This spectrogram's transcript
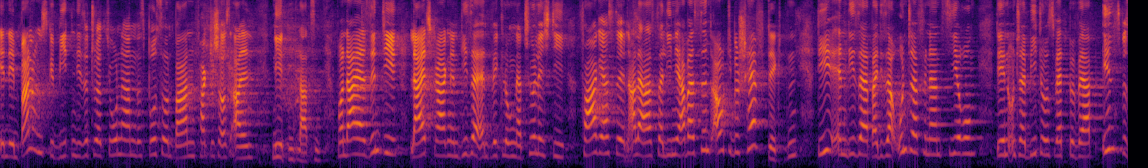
in den Ballungsgebieten die Situation haben, dass Busse und Bahnen faktisch aus allen Nähten platzen. Von daher sind die Leidtragenden dieser Entwicklung natürlich die Fahrgäste in allererster Linie, aber es sind auch die Beschäftigten, die in dieser, bei dieser Unterfinanzierung den Unterbietungswettbewerb insbesondere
